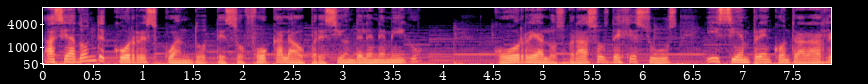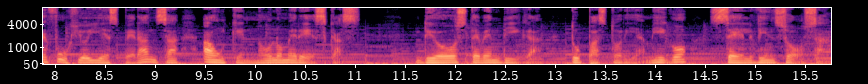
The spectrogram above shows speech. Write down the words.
¿Hacia dónde corres cuando te sofoca la opresión del enemigo? Corre a los brazos de Jesús y siempre encontrarás refugio y esperanza aunque no lo merezcas. Dios te bendiga, tu pastor y amigo Selvin Sosa.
